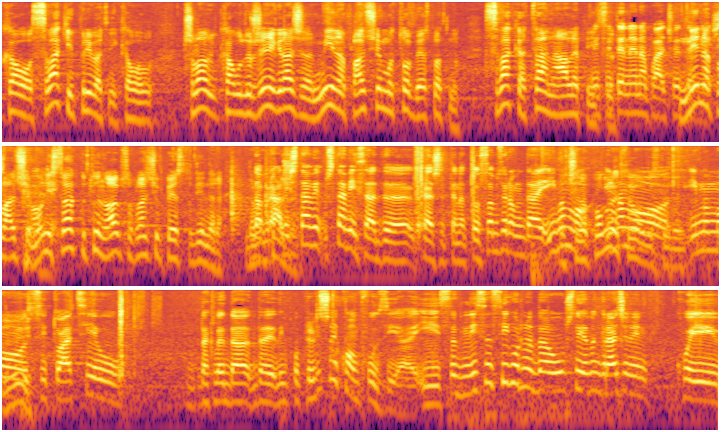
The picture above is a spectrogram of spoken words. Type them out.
kao svaki privatnik, kao, član, kao udruženje građana, mi naplaćujemo to besplatno. Svaka ta nalepnica... Mislite, ne naplaćujete Ne naplaćujemo. Oni svaku tu nalepnicu naplaćuju 500 dinara. Da Dobro, ali šta vi, šta vi sad e, kažete na to? S obzirom da imamo, da imamo, ovo? Da imamo vidite. situaciju Dakle, da, da je poprilično konfuzija i sad nisam sigurna da uopšte jedan građanin koji,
